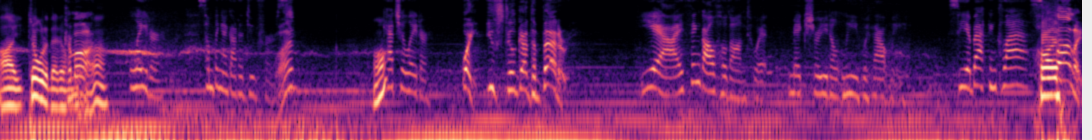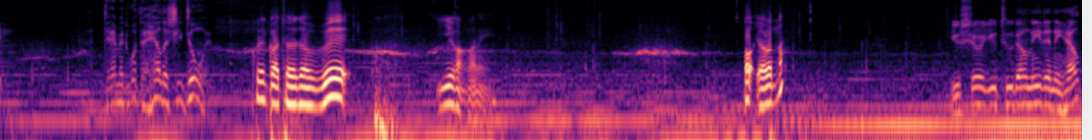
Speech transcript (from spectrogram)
아 이쪽으로 내려오는구나 Later. Something I gotta do first. what? 어? Catch you later. Wait, you've still got the battery. Yeah, I think I'll hold on to it. Make sure you don't leave without me. See you back in class. 헐 Molly! God damn it, what the hell is she doing? 그러니까 저 저 왜 이해가 안 가네 어 열었나? You sure you two don't need any help?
